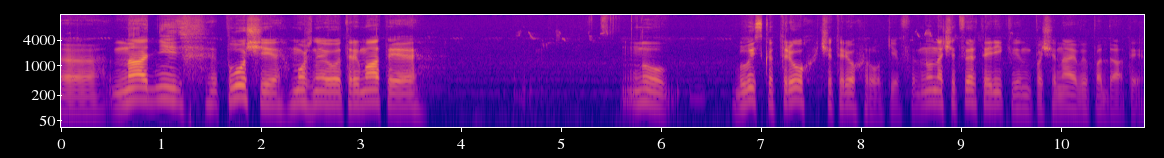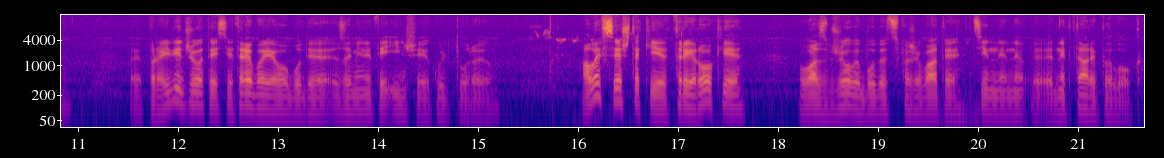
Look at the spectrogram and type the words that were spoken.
Е, На одній площі можна його тримати ну, близько 3-4 років. Ну, на четвертий рік він починає випадати, е, перевіджуватись, і треба його буде замінити іншою культурою. Але все ж таки 3 роки у вас бджоли будуть споживати цінний е, нектар і пилок.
